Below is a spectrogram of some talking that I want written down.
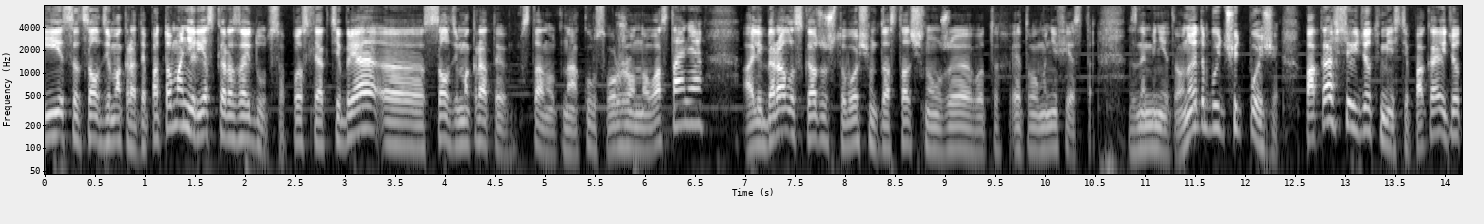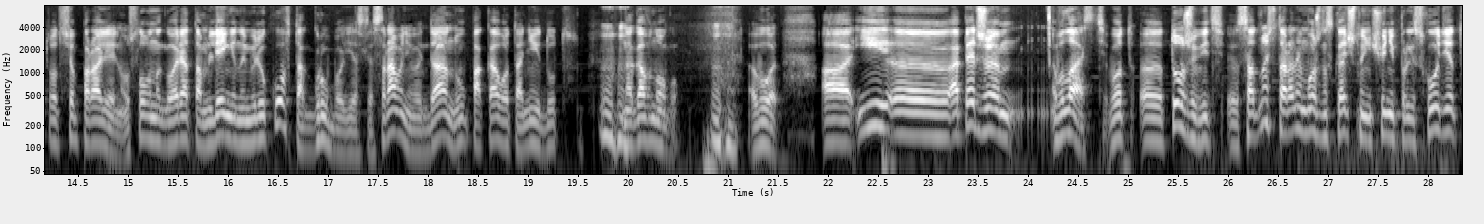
и социал-демократы. Потом они резко разойдутся. После октября э, социал-демократы станут на курс вооруженного восстания, а либералы скажут, что, в общем, достаточно уже вот этого манифеста знаменитого. Но это будет чуть позже. Пока все идет вместе, пока идет вот все параллельно. Условно говоря, там Ленин и Милюков, так грубо, если сравнивать, да, ну пока вот они идут нога в ногу. Вот. А, и, э, опять же, власть. Вот э, тоже ведь, э, с одной стороны, можно сказать, что ничего не происходит,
